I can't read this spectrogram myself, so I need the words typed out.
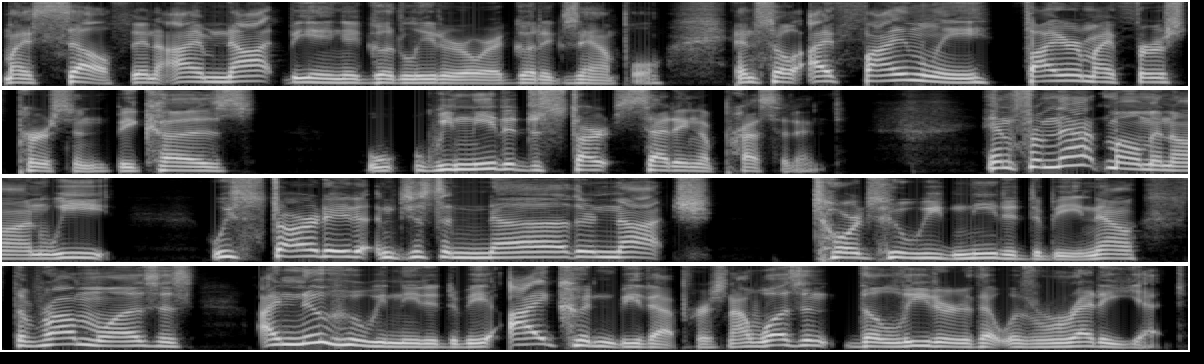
myself and I'm not being a good leader or a good example. And so I finally fire my first person because we needed to start setting a precedent. And from that moment on, we we started just another notch towards who we needed to be. Now, the problem was is I knew who we needed to be. I couldn't be that person. I wasn't the leader that was ready yet.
